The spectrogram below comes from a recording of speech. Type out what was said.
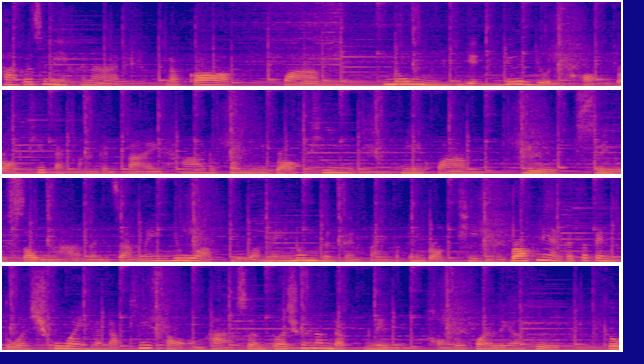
คะก็จะมีขนาดแล้วก็ความนุ่มยืดยืดหยุ่นของบล็อกที่แตกต่างกันไป ถ้าทุกคนมีบล็อกที่มีความอยู่อยู่ทรงค่ะ มันจะไม่ยวบหรือว่าไม่นุ่มจนเกินไปก็เป็นบล็อกที่ดีบล็อกเนี่ยก็จะเป็นตัวช่วยระดับที่ 2 ค่ะ ส่วนตัวช่วยลำดับ 1 ของทุกคนเลยก็คือเก้า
